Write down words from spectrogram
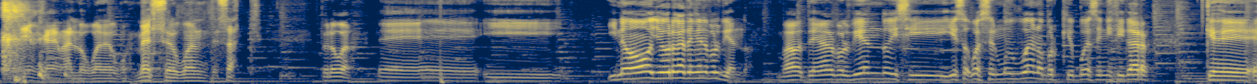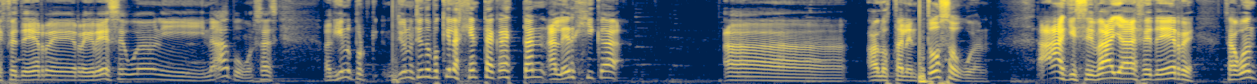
Sí, me cae mal weón. Mercer, weón, desastre. Pero bueno, eh, y, y no, yo creo que va a terminar volviendo. Va a terminar volviendo y, si, y eso puede ser muy bueno porque puede significar que FTR regrese, weón, y nada, pues, ¿sabes? Aquí no, porque, yo no entiendo por qué la gente acá es tan alérgica a, a los talentosos, weón. Ah, que se vaya a FTR. O sea, weón,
